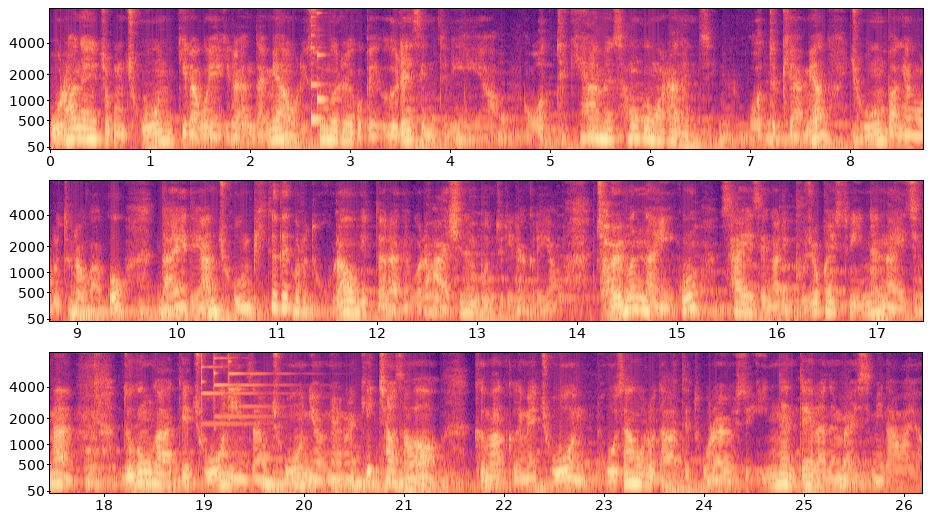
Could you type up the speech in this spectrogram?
올 한해 조금 좋은 끼라고 얘기를 한다면 우리 27의 의뢰생들이에요. 어떻게 하면 성공을 하는지, 어떻게 하면 좋은 방향으로 들어가고 나에 대한 좋은 피드백으로 돌아오겠다라는 걸 아시는 분들이라 그래요. 젊은 나이고 사회생활이 부족할 수 있는 나이지만 누군가한테 좋은 인상, 좋은 영향을 끼쳐서 그만큼의 좋은 보상으로 나한테 돌아올 수 있는 때라는 말씀이 나와요.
